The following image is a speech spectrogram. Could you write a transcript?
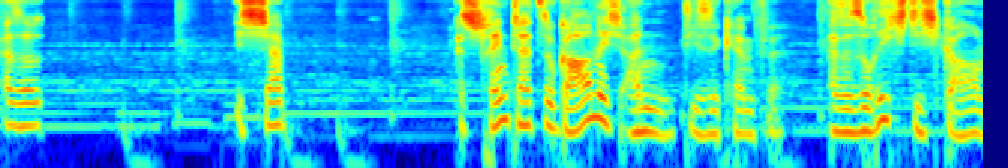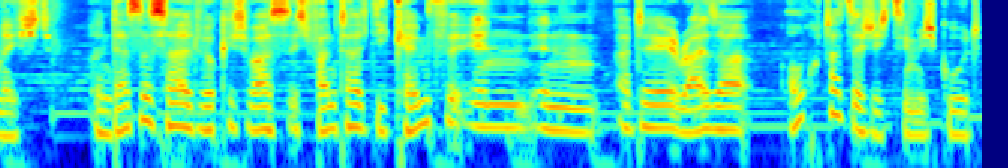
also ich hab, es strengt halt so gar nicht an, diese Kämpfe. Also so richtig gar nicht. Und das ist halt wirklich was, ich fand halt die Kämpfe in, in Atelier Riser auch tatsächlich ziemlich gut.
